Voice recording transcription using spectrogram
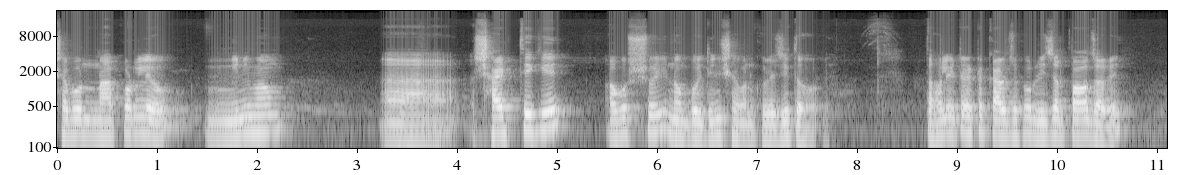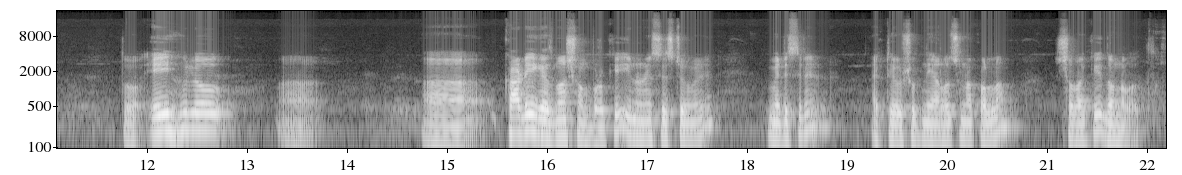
সেবন না করলেও মিনিমাম ষাট থেকে অবশ্যই নব্বই দিন সেবন করে যেতে হবে। তাহলে এটা একটা কার্যকর রেজাল্ট পাওয়া যাবে। তো এই হলো কার্ডিয়াক অ্যাজমা সম্পর্কে ইউনানি সিস্টেমের মেডিসিনের একটি ওষুধ নিয়ে আলোচনা করলাম। সবাইকে ধন্যবাদ।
